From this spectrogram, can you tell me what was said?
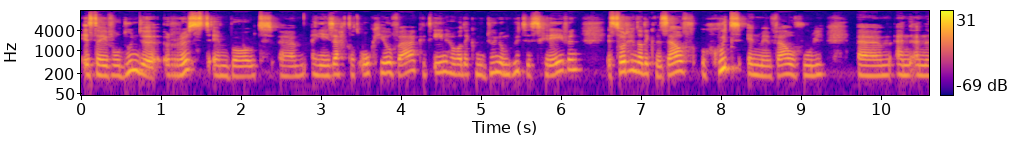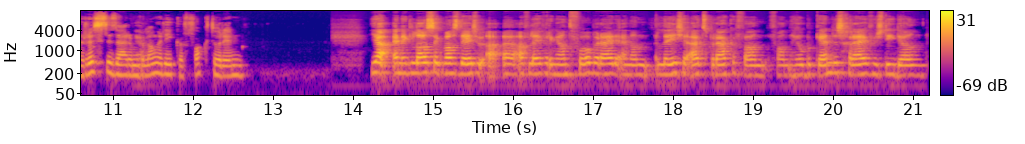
is dat je voldoende rust inbouwt. Um, en jij zegt dat ook heel vaak. Het enige wat ik moet doen om goed te schrijven, is zorgen dat ik mezelf goed in mijn vel voel. Um, en, en rust is daar een belangrijke factor in. Ja, en ik las, ik was deze aflevering aan het voorbereiden en dan lees je uitspraken van, van heel bekende schrijvers die dan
